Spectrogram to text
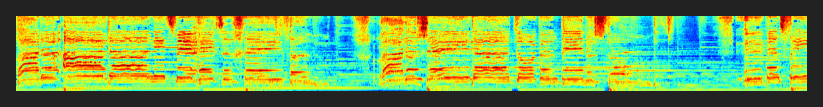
Waar de aarde niets meer heeft te geven. Waar de zee de dorpen binnenstroomt. U bent vrienden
